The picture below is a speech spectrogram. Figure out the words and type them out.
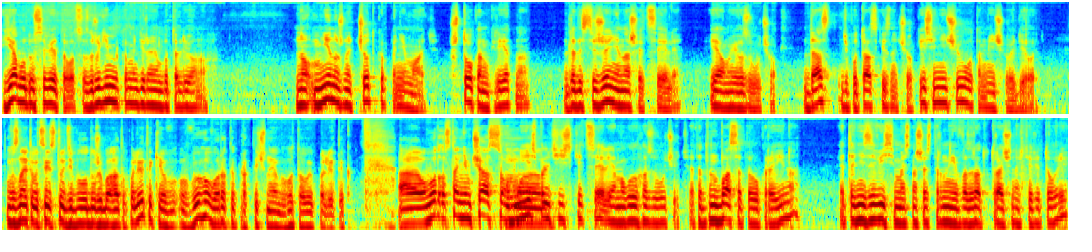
Я буду советоваться с другими командирами батальонов, но мне нужно четко понимать, что конкретно для достижения нашей цели, я вам ее озвучил, даст депутатский значок. Если ничего, там нечего делать. Ви знаєте, у цій студії було дуже багато політиків. Ви говорите практично як готовий політик. А от останнім У часом меня есть е, политические цели, я могу их озвучить. Это Донбасс, это Украина, это независимость нашей страны и возврат утраченных территорий,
